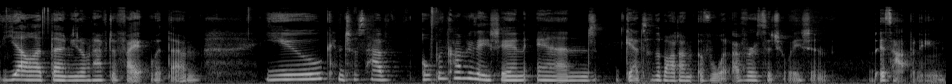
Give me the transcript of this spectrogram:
yell at them you don't have to fight with them you can just have open conversation and get to the bottom of whatever situation is happening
